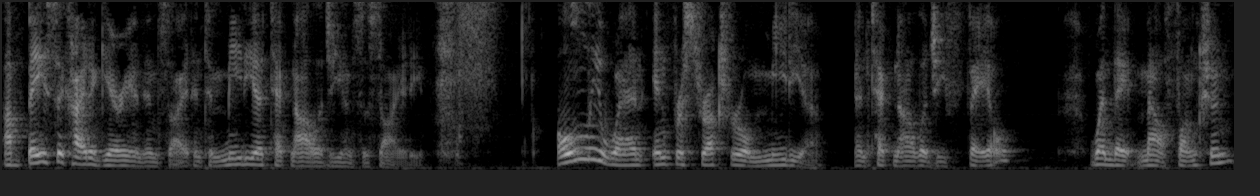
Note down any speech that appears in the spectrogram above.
a basic Heideggerian insight into media, technology, and society. Only when infrastructural media and technology fail, when they malfunction,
